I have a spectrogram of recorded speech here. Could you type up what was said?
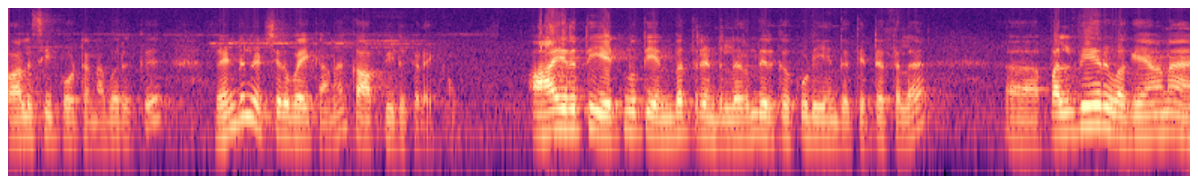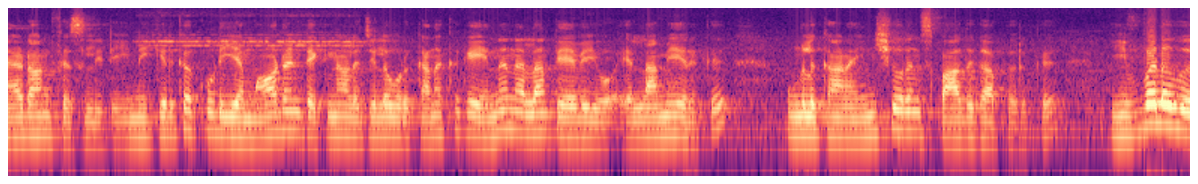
பாலிசி போட்ட நபருக்கு ரெண்டு லட்சம் ரூபாய்க்கான காப்பீடு கிடைக்கும். ஆயிரத்தி எட்நூற்றி எண்பத்தி ரெண்டுலேருந்து இருக்கக்கூடிய இந்த திட்டத்தில் பல்வேறு வகையான ஆட்-ஆன் ஃபெசிலிட்டி இன்றைக்கி இருக்கக்கூடிய மாடர்ன் டெக்னாலஜியில் ஒரு கணக்குக்கு என்னென்னலாம் தேவையோ எல்லாமே இருக்குது உங்களுக்கான இன்சூரன்ஸ் பாதுகாப்பு இருக்குது இவ்வளவு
